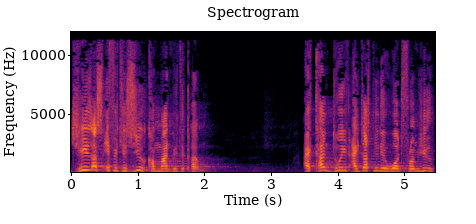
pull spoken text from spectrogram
Jesus, if it is you, command me to come. I can't do it. I just need a word from you.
